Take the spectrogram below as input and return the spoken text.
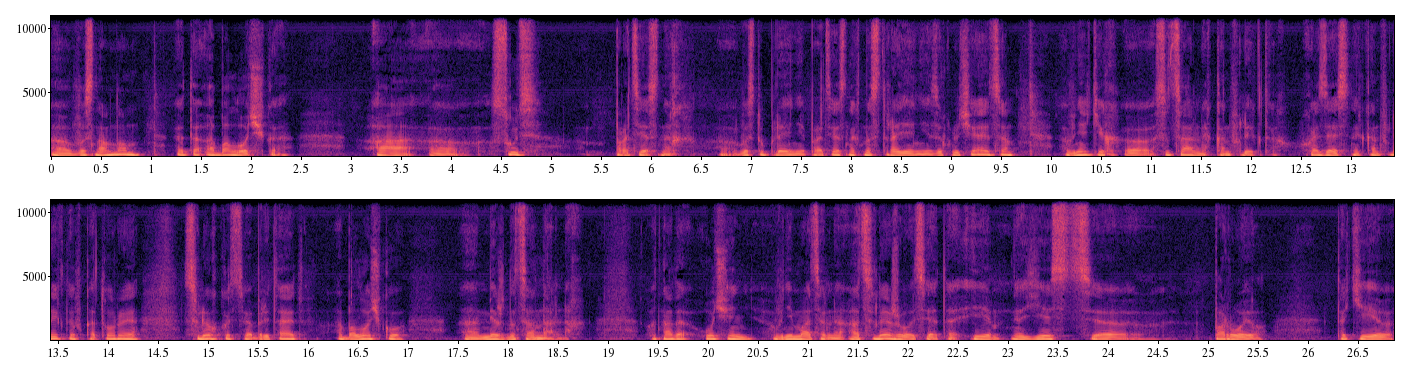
в основном это оболочка. А, а суть протестных а, выступлений, протестных настроений заключается в неких социальных конфликтах, в хозяйственных конфликтах, которые с легкостью обретают оболочку межнациональных. Вот надо очень внимательно отслеживать это. И есть порою такие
